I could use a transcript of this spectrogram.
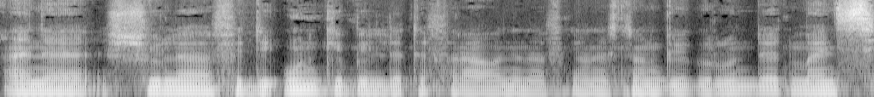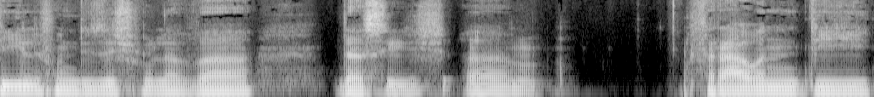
eine Schule für die ungebildete Frauen in Afghanistan gegründet. Mein Ziel von dieser Schule war, dass ich ähm, Frauen, die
